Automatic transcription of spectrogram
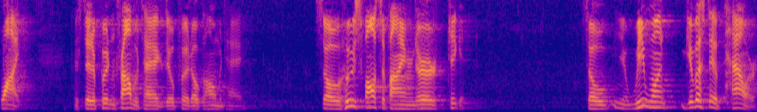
white. Instead of putting tribal tags, they'll put Oklahoma tag. So who's falsifying their ticket? So you know, we want give us the power,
